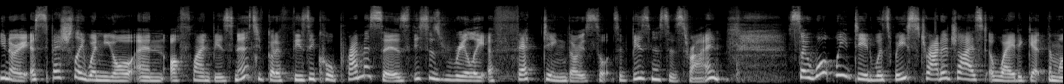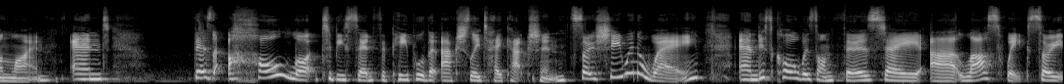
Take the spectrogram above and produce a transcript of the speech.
you know, especially when you're an offline business, you've got a physical premises, this is really affecting those sorts of businesses, right? So what we did was we strategized a way to get them online. And there's a whole lot to be said for people that actually take action. So she went away, and this call was on Thursday uh, last week. So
